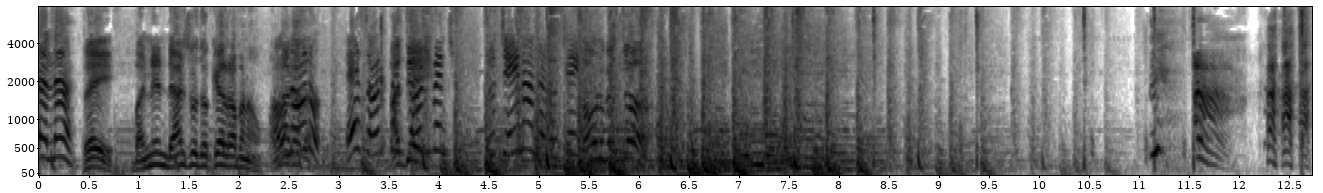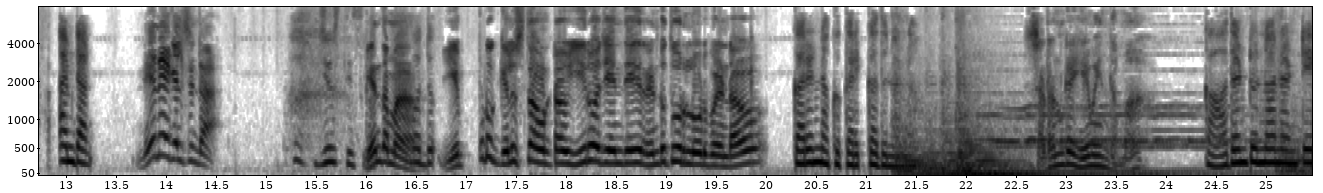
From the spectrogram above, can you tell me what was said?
నాన్న. రే బండి డాన్స్లో దొక్కేయాలరా మనం. అవునవును. ఏ సౌండ్ పెంచు, అదే. సౌండ్ పెంచు. నువ్వు చేయి నాన్న నువ్వు చేయి. సౌండ్ పెంచు. I'm done. నేనే గెలిచిండా? జ్యూస్ తీసుకో. ఏందమ్మా? వద్దు. ఎప్పుడు గెలుస్తా ఉంటావు? ఈ రోజు ఏంది? రెండు తూర్లు ఓడిపోయిండావు? కరణ్ నాకు కరెక్ట్ కాదు నాన్న. సడన్గా ఏమైందమ్మా? కాదంటున్నానంటే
